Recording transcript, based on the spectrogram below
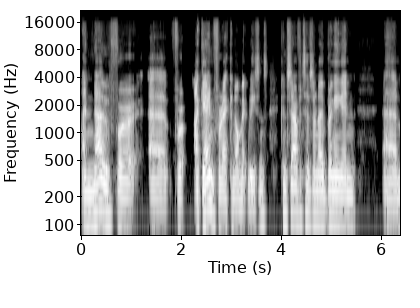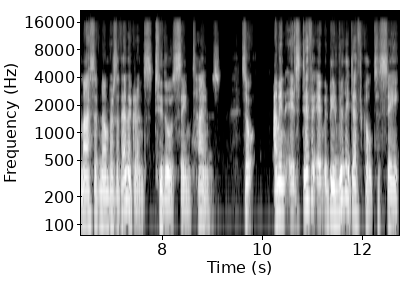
And now, for uh, for again for economic reasons, conservatives are now bringing in uh, massive numbers of immigrants to those same towns. So, I mean, it's diff- It would be really difficult to say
